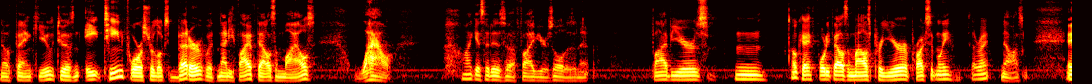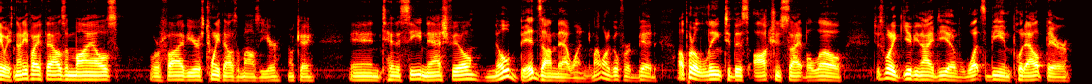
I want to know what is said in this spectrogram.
No, thank you. 2018 Forester looks better with 95,000 miles. Wow. Well, I guess it is uh, five years old, isn't it? Five years. Hmm. Okay, 40,000 miles per year approximately. Is that right? No. Anyways, 95,000 miles over five years, 20,000 miles a year. Okay. In Tennessee, Nashville, no bids on that one. You might want to go for a bid. I'll put a link to this auction site below. Just want to give you an idea of what's being put out there,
